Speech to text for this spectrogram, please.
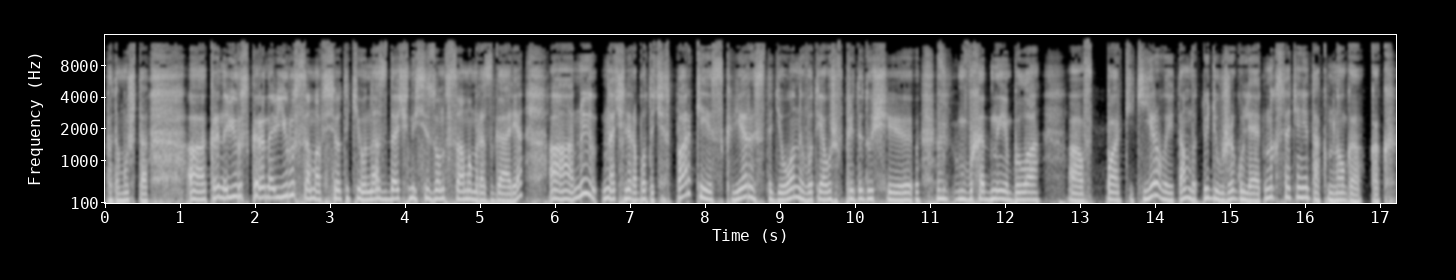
потому что э, коронавирус коронавирусом, а все-таки у нас дачный сезон в самом разгаре. А, ну и начали работать парки, скверы, стадионы. Вот я уже в предыдущие выходные была а, в парке Кирова, и там вот люди уже гуляют. Ну, кстати, не так много, как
